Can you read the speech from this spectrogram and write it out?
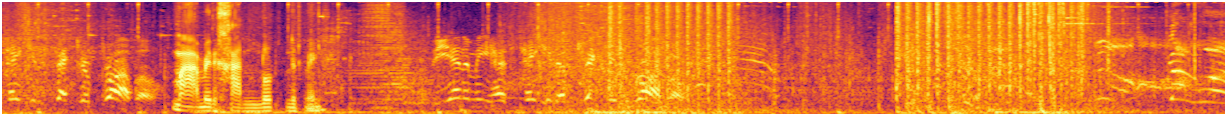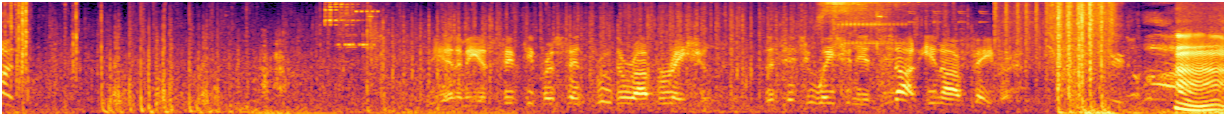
taken Sector Bravo. มาเป็นคันรถเลยมึง The enemy has taken Objective Bravo. Got one! The enemy is 50% through their operation. The situation is not in our favor. อืม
